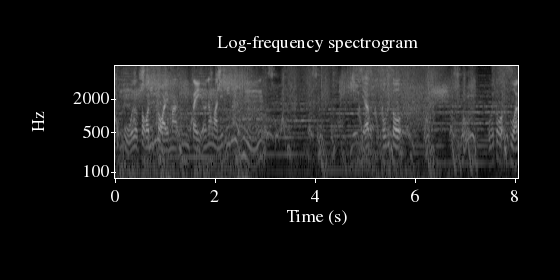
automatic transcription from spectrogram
โอ้โหตอนต่อยมาเตะแล้วจังหวะนี้อื้อหือเดี๋ยวโอเบโต โอ้ยโตสวน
